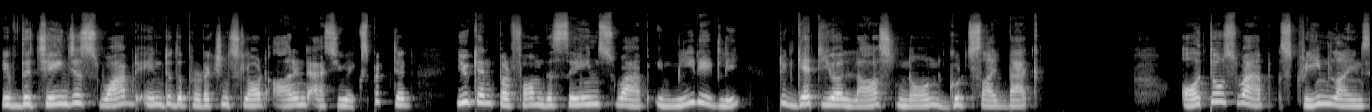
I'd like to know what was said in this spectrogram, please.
If the changes swapped into the production slot aren't as you expected, you can perform the same swap immediately to get your last known good side back. AutoSwap streamlines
